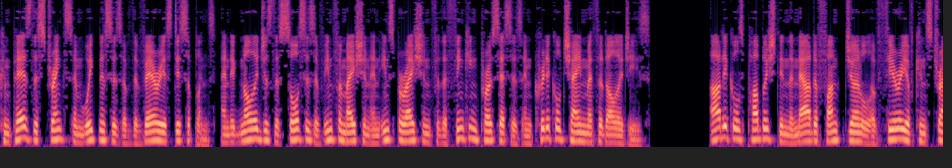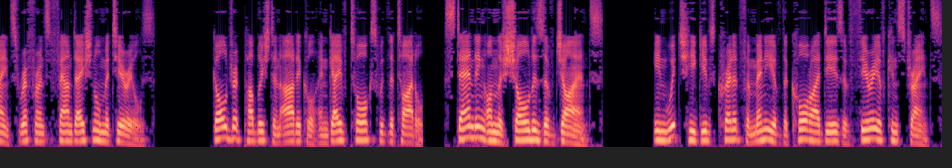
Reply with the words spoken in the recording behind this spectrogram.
compares the strengths and weaknesses of the various disciplines, and acknowledges the sources of information and inspiration for the thinking processes and critical chain methodologies. Articles published in the now-defunct Journal of Theory of Constraints referenced foundational materials. Goldratt published an article and gave talks with the title, "'Standing on the Shoulders of Giants' in which he gives credit for many of the core ideas of theory of constraints.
